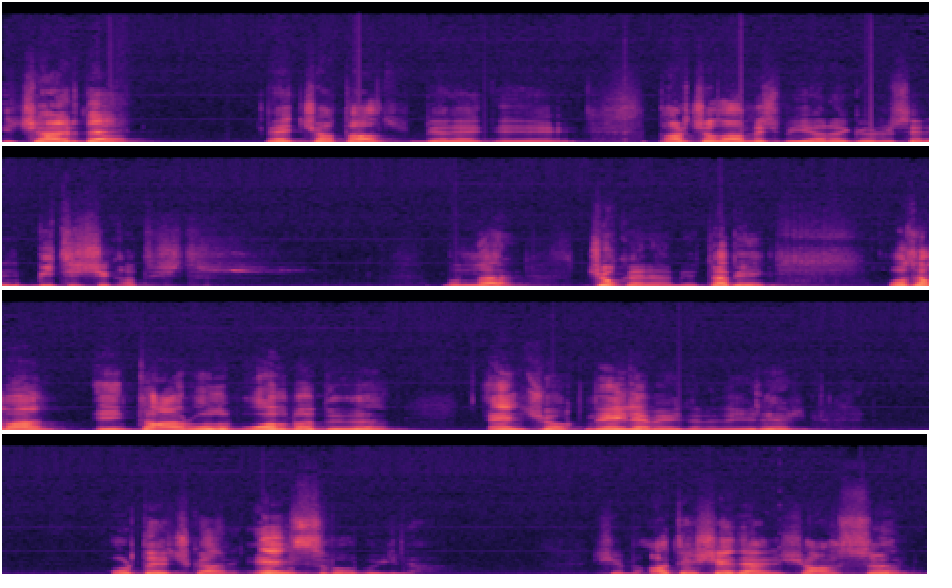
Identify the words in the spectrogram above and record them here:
içeride ve çatal böyle e, parçalanmış bir yara görürseniz bitişik atıştır. Bunlar çok önemli. Tabi o zaman intihar olup olmadığı en çok neyle meydana gelir? Ortaya çıkar el sıvabıyla. Şimdi ateş eden şahsın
